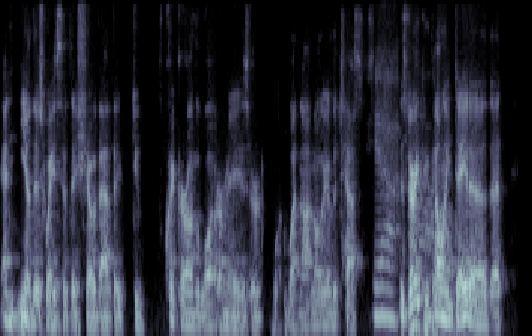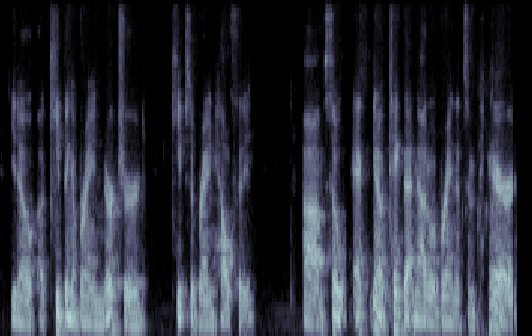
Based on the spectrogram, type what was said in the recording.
and you know, there's ways that they show that they do quicker on the water maze or whatnot, and all the other tests. Yeah, there's very compelling data that you know, uh, keeping a brain nurtured keeps a brain healthy. Um, so, eh, you know, take that now to a brain that's impaired,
